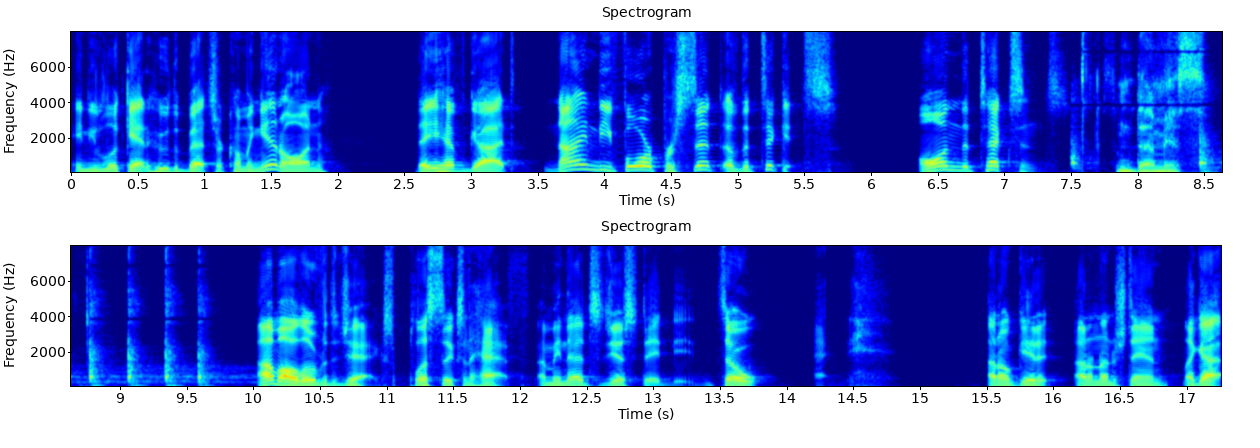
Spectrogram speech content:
and you look at who the bets are coming in on, they have got 94% of the tickets on the Texans. Some dummies. I'm all over the Jags plus six and a half. I mean, that's just so. I don't get it. I don't understand. Like I,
